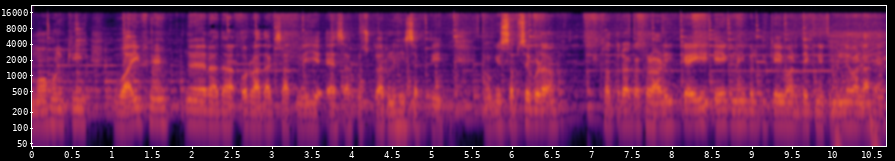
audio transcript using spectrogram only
मोहन की वाइफ हैं राधा और राधा के साथ में ये ऐसा कुछ कर नहीं सकती, क्योंकि सबसे बड़ा खतरा का खिलाड़ी, कई, एक नहीं बल्कि कई बार देखने को मिलने वाला है।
